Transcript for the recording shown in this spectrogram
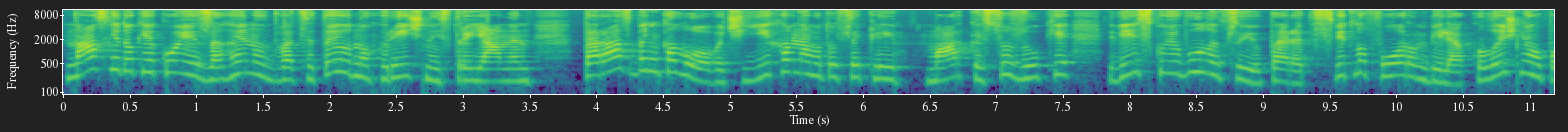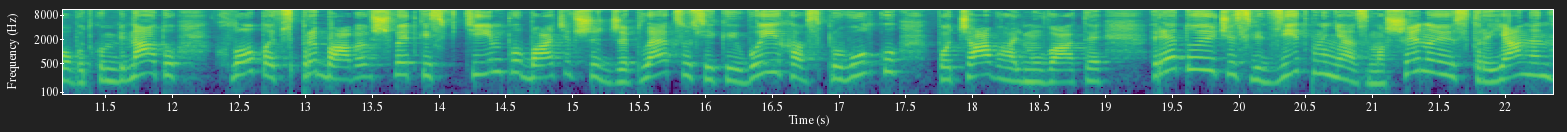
наслідок якої загинув 21-річний стриянин. Тарас Бенькалович їхав на мотоциклі марки Сузукі Львівською вулицею перед світлофором біля колишнього побуткомбінату. Хлопець прибавив швидкість, втім, побачивши джип Лексус, який виїхав з провулку, почав гальмувати. Рятуючись від зіткнення з машиною, стриянин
